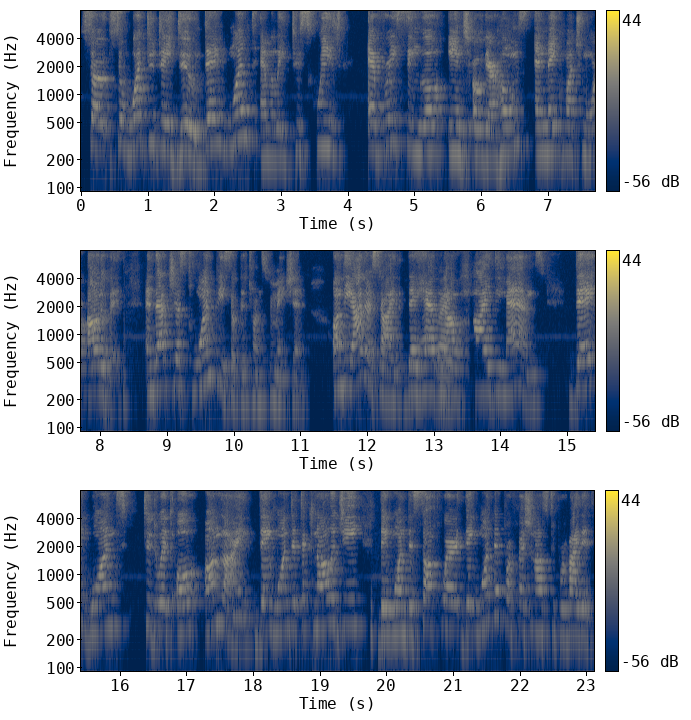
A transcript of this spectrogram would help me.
So, so what do they do? They want Emily to squeeze every single inch of their homes and make much more out of it. And that's just one piece of the transformation. On the other side, they have right. now high demands. They want to do it all online. They want the technology, they want the software, they want the professionals to provide it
